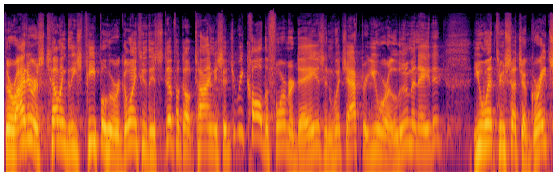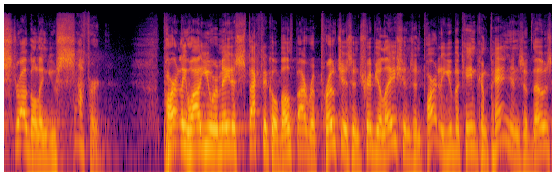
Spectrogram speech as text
The writer is telling these people who are going through this difficult time, he said, You recall the former days in which, after you were illuminated, you went through such a great struggle and you suffered. Partly while you were made a spectacle, both by reproaches and tribulations, and partly you became companions of those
